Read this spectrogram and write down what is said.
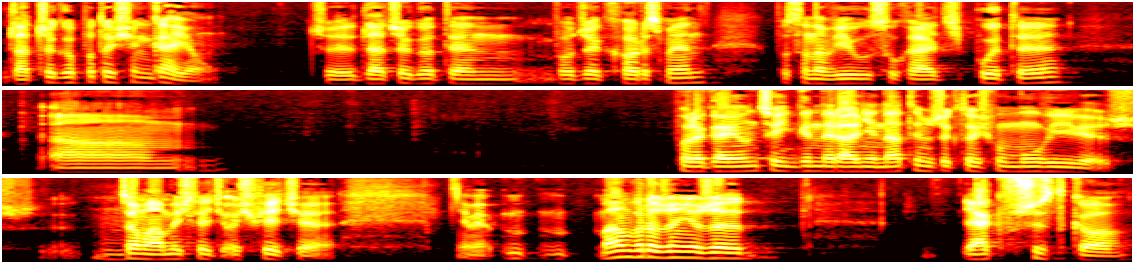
dlaczego po to sięgają? Czy dlaczego ten Bojack Horseman postanowił słuchać płyty um, polegającej generalnie na tym, że ktoś mu mówi, wiesz, co ma myśleć o świecie. Nie wiem, mam wrażenie, że jak wszystko,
